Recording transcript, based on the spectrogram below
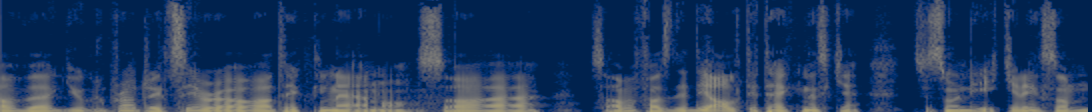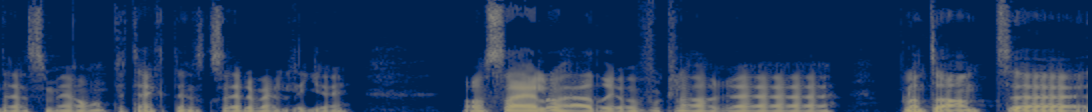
av eh, Google Project Zero-artiklene ennå, så, eh, så anbefales de. De er alltid tekniske. Så hvis man liker liksom det som er ordentlig teknisk, så er det veldig gøy. Og Saelo her driver og forklarer blant annet eh,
